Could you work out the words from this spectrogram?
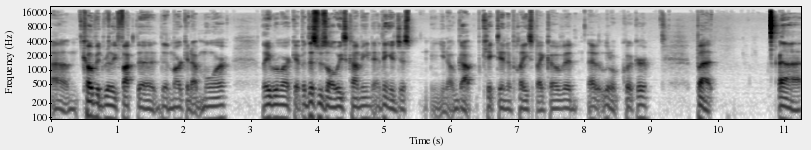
um, COVID really fucked the the market up more, labor market. But this was always coming. I think it just you know got kicked into place by COVID a little quicker, but uh,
